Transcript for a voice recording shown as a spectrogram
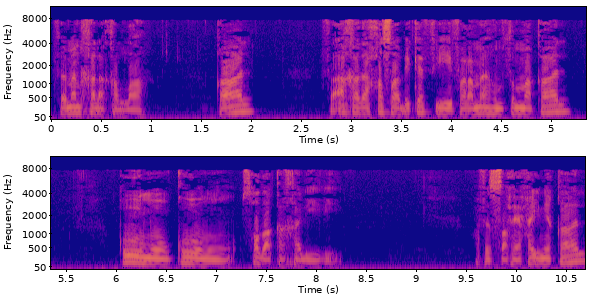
فمن خلق الله؟ قال فأخذ حصى بكفه فرماهم ثم قال قوموا قوموا صدق خليلي. وفي الصحيحين قال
